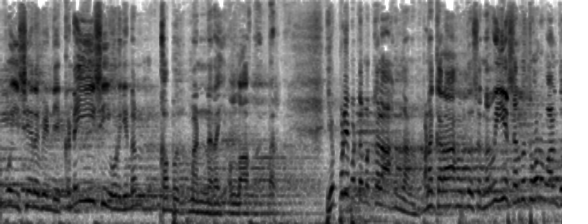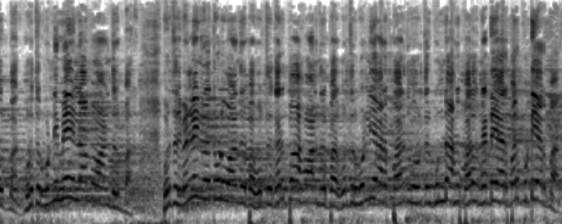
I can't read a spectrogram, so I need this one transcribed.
போய் சேர வேண்டிய கடைசி ஒரு இடம் கபூர் மன்னரை. அல்லாஹ் அக்பர். எப்படிப்பட்ட மக்களாக இருந்தாலும் பணக்காராக ஒருத்தர் நிறைய செல்வத்தோடு வாழ்ந்திருப்பார். ஒருத்தர் ஒன்றுமே இல்லாமல் வாழ்ந்திருப்பார். ஒருத்தர் வெள்ளை நிறத்தோடு வாழ்ந்திருப்பார். ஒருத்தர் கருப்பாக வாழ்ந்திருப்பார். ஒருத்தர் ஒல்லியாக இருப்பார் ஒருத்தர் குண்டாக இருப்பார் நெட்டையாக இருப்பார் குட்டையாக இருப்பார்.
